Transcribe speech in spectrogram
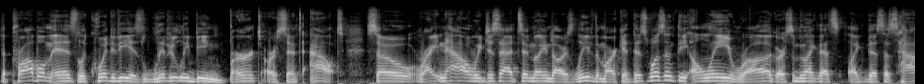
the problem is liquidity is literally being burnt or sent out. So right now we just had $10 million leave the market. This wasn't the only rug or something like that's like this has happened.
